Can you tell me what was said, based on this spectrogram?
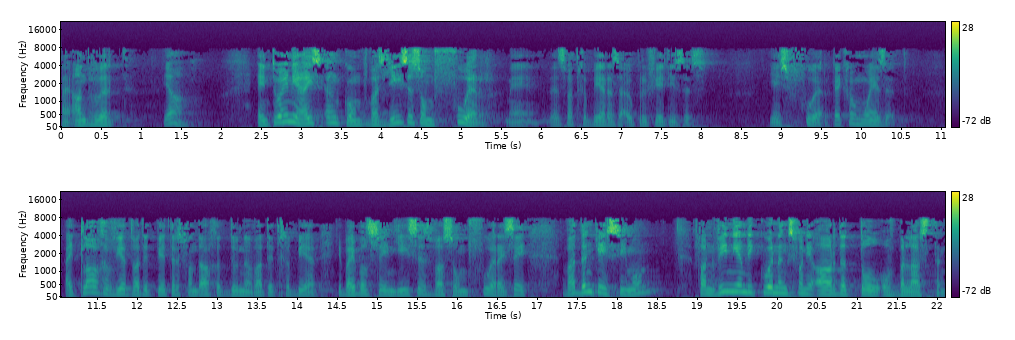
Hy antwoord: "Ja." En toe hy in die huis inkom, was Jesus hom voor, nê? Nee, dis wat gebeur as 'n ou profeties is. Jy's voor. Kyk hoe mooi is dit. Hy het klaar geweet wat het Petrus vandag gedoen en wat het gebeur. Die Bybel sê en Jesus was hom voor. Hy sê: "Wat dink jy Simon? Van wie neem die konings van die aarde tol of belasting?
